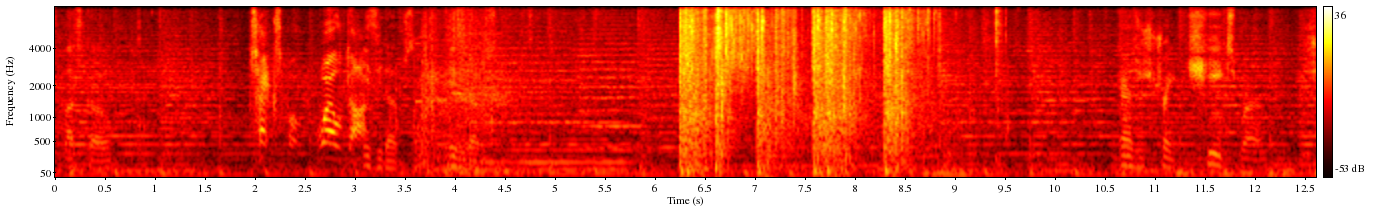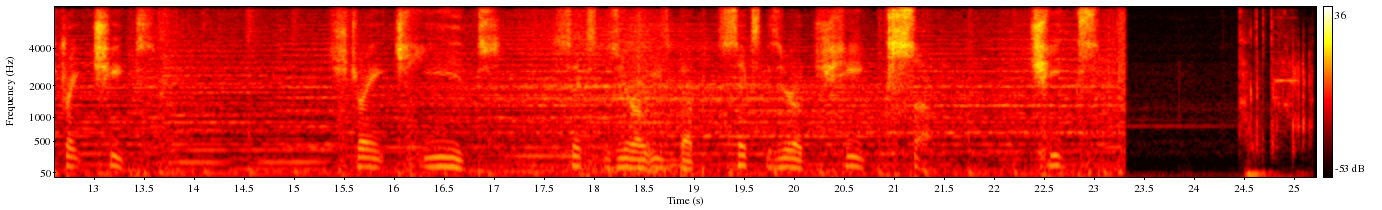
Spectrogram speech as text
Let's go. Textbook. Well done. Easy dubs. Easy dubs. You guys are straight cheeks, bro. Straight cheeks. Straight cheeks. 6-0 easy dub. 6-0 cheeks. Cheeks.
